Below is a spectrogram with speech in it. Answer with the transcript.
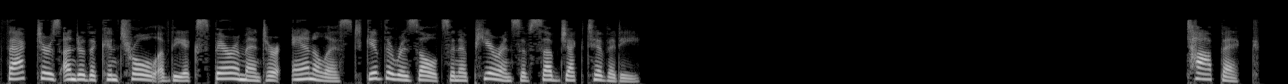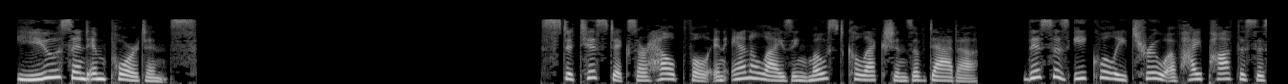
Factors under the control of the experimenter analyst give the results an appearance of subjectivity. Topic: Use and importance. Statistics are helpful in analyzing most collections of data. This is equally true of hypothesis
